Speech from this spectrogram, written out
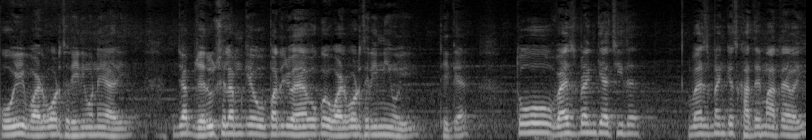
कोई वर्ल्ड वॉर थ्री नहीं होने जा रही। जब जेरूशलम के ऊपर जो है वो कोई वर्ल्ड वॉर थ्री नहीं हुई, ठीक है? तो वेस्ट बैंक क्या चीज़ है? वेस्ट बैंक किस खाते में आता है भाई?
